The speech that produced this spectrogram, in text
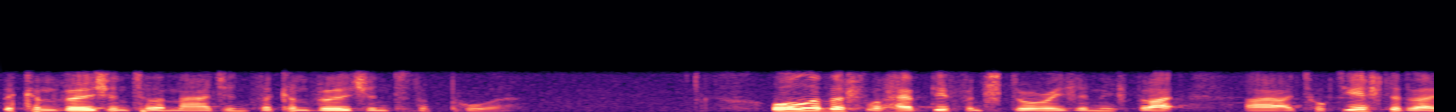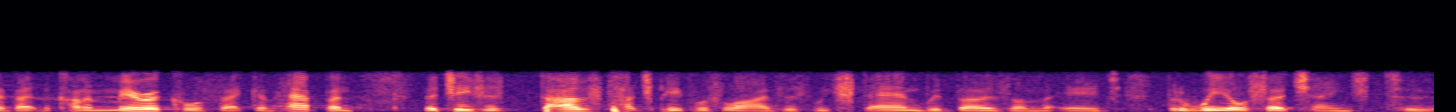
the conversion to the margins, the conversion to the poor. All of us will have different stories in this, but I, I talked yesterday about the kind of miracles that can happen, that Jesus does touch people's lives as we stand with those on the edge, but we also change too.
